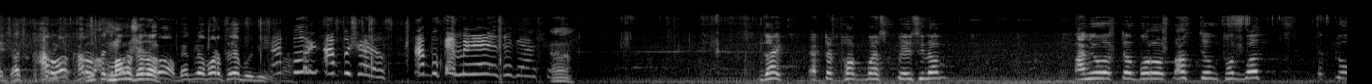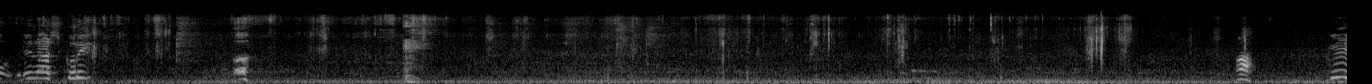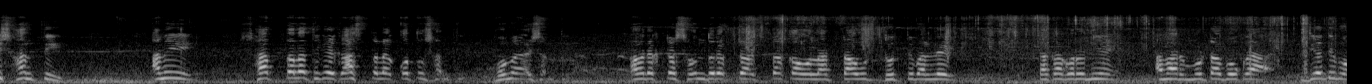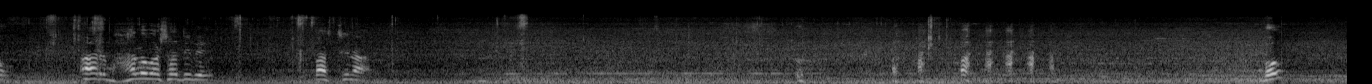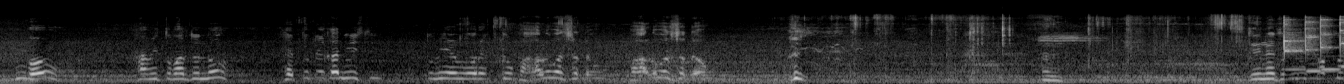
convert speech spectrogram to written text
আচ্ছা, খারো খারো মামু সরো। বেগলে বড় থেকে বুঝবি আপু আপু সরো। আপু ক্যামেরা থেকে আসো। হ্যাঁ। যাই একটা ঠকবাজ পেয়েছিলাম। আমিও একটা বড় ঠকবাজ একটু রিল্যাক্স করি। আহ কি শান্তি। আমি সাততলা থেকে গাছতলা কত শান্তি, ঘুমায় শান্তি। আমার একটা সুন্দর একটা টাকাওয়ালা টাউট ধরতে পারলে টাকা করে নিয়ে আমার মোটা বউকা দিয়ে দিব আর ভালোবাসা দিবে পারছি না। বউ বউ, আমি তোমার জন্য এত টাকা নিয়েছি। তুমি আমার একটু ভালোবাসা দাও ভালোবাসা দাও। তুই তুমি হ্যাঁ? স্বপ্ন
